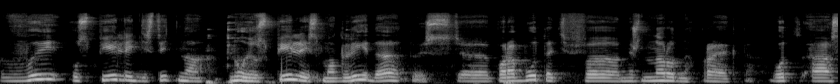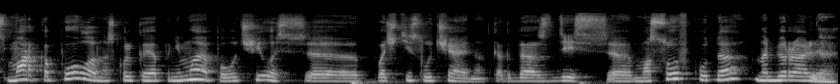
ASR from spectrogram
вы успели действительно, ну и успели, и смогли, да, то есть э, поработать в международных проектах. Вот а с Марко Поло, насколько я понимаю, получилось э, почти случайно, когда здесь э, массовку, да, набирали,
